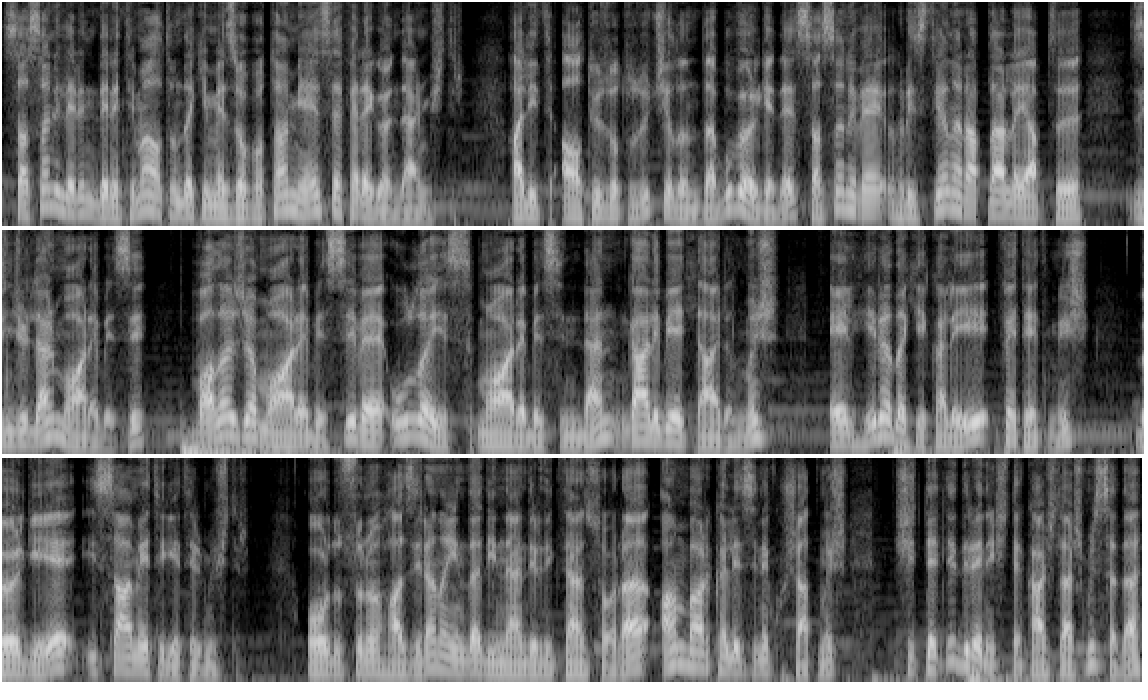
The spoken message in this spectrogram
Sasanilerin denetimi altındaki Mezopotamya'ya sefere göndermiştir. Halit 633 yılında bu bölgede Sasani ve Hristiyan Araplarla yaptığı Zincirler Muharebesi, Valaca Muharebesi ve Ullais Muharebesi'nden galibiyetle ayrılmış, El Hira'daki kaleyi fethetmiş, bölgeye İslamiyet'i getirmiştir. Ordusunu Haziran ayında dinlendirdikten sonra Ambar Kalesi'ni kuşatmış, şiddetli direnişte karşılaşmışsa da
